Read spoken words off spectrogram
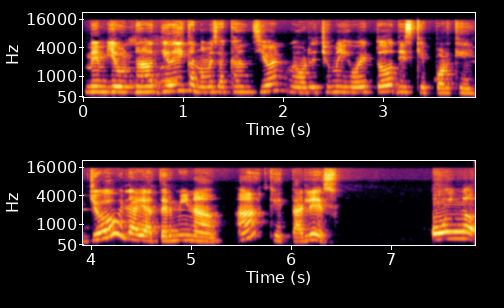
me envió un audio dedicándome esa canción, mejor dicho me dijo de todo, dice que porque yo la había terminado. Ah, ¿qué tal eso? Uy, no.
